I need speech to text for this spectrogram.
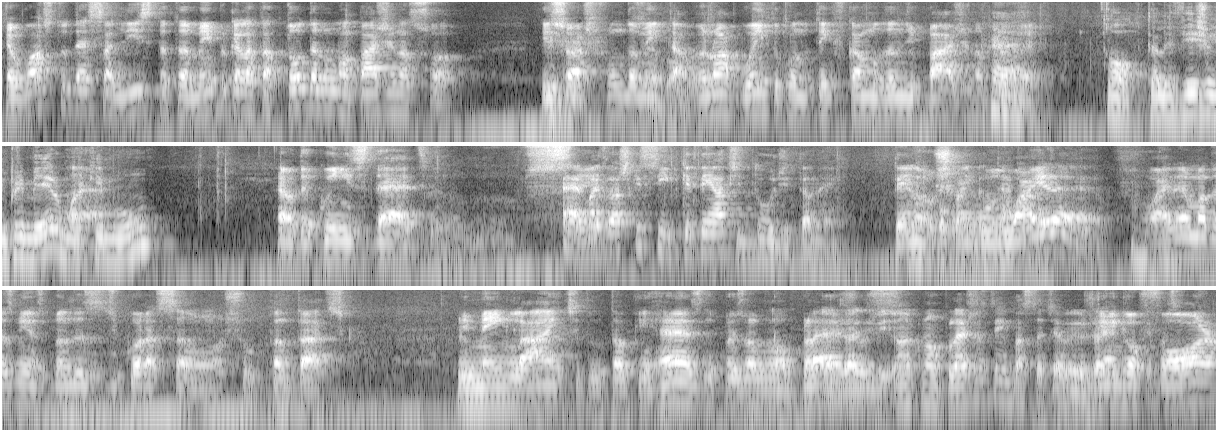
Eu gosto dessa lista também porque ela tá toda numa página só. Isso eu acho fundamental. Eu não aguento quando tem que ficar mudando de página pra É. ver. Ó, Television em primeiro, Mark É. Moon. É o The Queen's Dead. Sei. É, mas eu acho que sim, porque tem atitude também. Tem um Não, pouco ainda. o tem- Wire é, o Wire é uma das minhas bandas de coração, eu acho fantástico. Remain Light do Talking Heads, depois É, Joy Pleasures, Division- Unknown Pleasures tem bastante a ver. O Gang of Four.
